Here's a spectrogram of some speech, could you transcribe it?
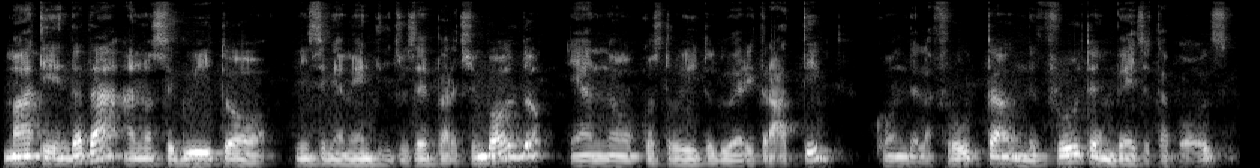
Mati e Dada hanno seguito gli insegnamenti di Giuseppe Arcimboldo e hanno costruito due ritratti con della frutta, un The Fruit and Vegetables,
